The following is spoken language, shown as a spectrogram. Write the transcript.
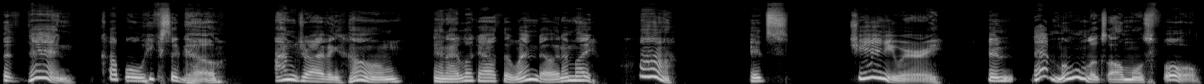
But then a couple weeks ago, I'm driving home and I look out the window and I'm like, huh, it's January. And that moon looks almost full.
